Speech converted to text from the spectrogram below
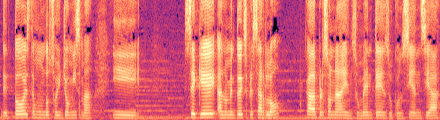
de todo este mundo soy yo misma y sé que al momento de expresarlo cada persona en su mente, en su conciencia,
